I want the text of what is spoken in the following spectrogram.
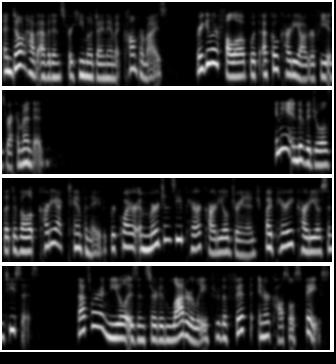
and don't have evidence for hemodynamic compromise, regular follow up with echocardiography is recommended. Any individuals that develop cardiac tamponade require emergency pericardial drainage by pericardiocentesis. That's where a needle is inserted laterally through the fifth intercostal space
